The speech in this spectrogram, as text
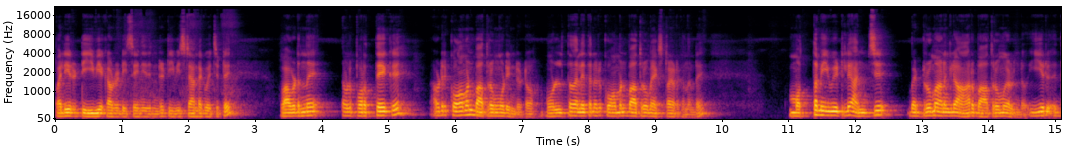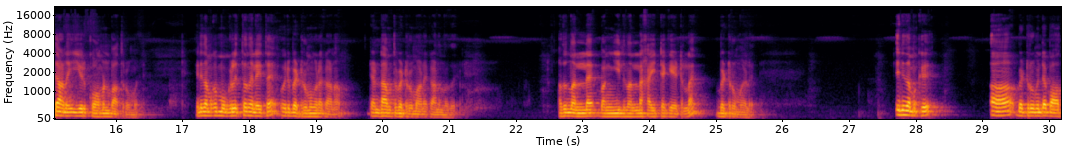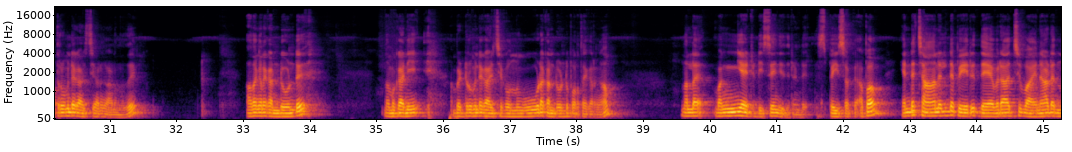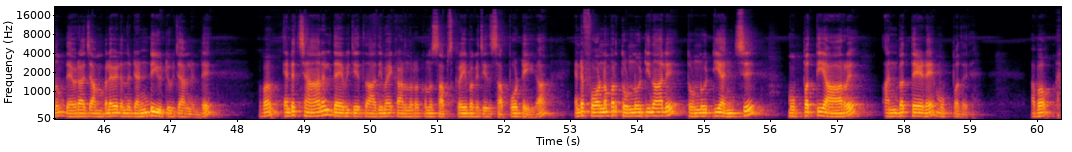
വലിയൊരു ടി ഒക്കെ അവിടെ ഡിസൈൻ ചെയ്തിട്ടുണ്ട്. ടി വി സ്റ്റാൻഡൊക്കെ വെച്ചിട്ട്. അപ്പോൾ അവിടുന്ന് നമ്മൾ പുറത്തേക്ക് അവിടെ ഒരു കോമൺ ബാത്റൂം കൂടി ഉണ്ട് കേട്ടോ. മുകളിലത്തെ നിലയിൽ തന്നെ ഒരു കോമൺ ബാത്റൂം എക്സ്ട്രാ കിടക്കുന്നുണ്ട്. മൊത്തം ഈ വീട്ടിൽ അഞ്ച് ബെഡ്റൂം ആണെങ്കിലും ആറ് ബാത്റൂമുകളുണ്ട് ഈ ഒരു ഇതാണ് ഈ ഒരു കോമൺ ബാത്റൂം ഇനി നമുക്ക് മുകളിലത്തെ നിലയത്തെ ഒരു ബെഡ്റൂം കൂടെ കാണാം. രണ്ടാമത്തെ ബെഡ്റൂമാണ് കാണുന്നത്. അത് നല്ല ഭംഗിയിൽ നല്ല ഹൈറ്റൊക്കെ ആയിട്ടുള്ള ബെഡ്റൂമുകൾ ഇനി നമുക്ക് ആ ബെഡ്റൂമിന്റെ ബാത്റൂമിന്റെ കാഴ്ചയാണ് കാണുന്നത്. അതങ്ങനെ കണ്ടുകൊണ്ട് നമുക്കനി ബെഡ്റൂമിന്റെ കാഴ്ചയൊക്കെ ഒന്നും കൂടെ കണ്ടുകൊണ്ട് പുറത്തേക്ക് ഇറങ്ങാം. നല്ല ഭംഗിയായിട്ട് ഡിസൈൻ ചെയ്തിട്ടുണ്ട് സ്പേസൊക്കെ. അപ്പം എന്റെ ചാനലിന്റെ പേര് ദേവരാജ് വയനാട് എന്നും ദേവരാജ് അമ്പലവേൽ എന്നും രണ്ട് യൂട്യൂബ് ചാനലുണ്ട്. അപ്പം എന്റെ ചാനൽ ദയവ് ചെയ്ത് ആദ്യമായി കാണുന്നവർക്കൊന്ന് ഒന്ന് സബ്സ്ക്രൈബ് ഒക്കെ ചെയ്ത് സപ്പോർട്ട് ചെയ്യുക. എന്റെ ഫോൺ നമ്പർ തൊണ്ണൂറ്റി നാല് തൊണ്ണൂറ്റി അഞ്ച് മുപ്പത്തി ആറ് അൻപത്തേഴ് മുപ്പത്. അപ്പം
